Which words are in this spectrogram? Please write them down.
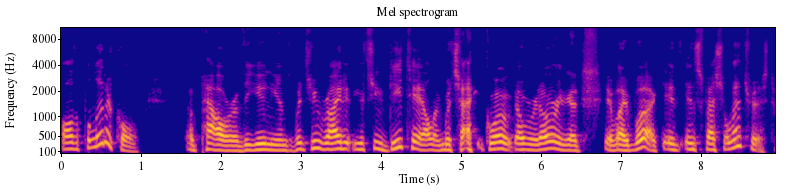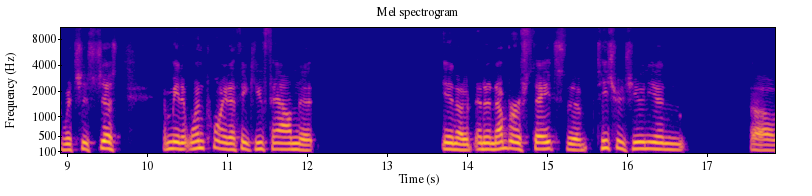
all the political power of the unions, which you write, which you detail, and which I quote over and over again in my book, in, in special interest, which is just, I mean, at one point, I think you found that in a in a number of states, the teachers union uh,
